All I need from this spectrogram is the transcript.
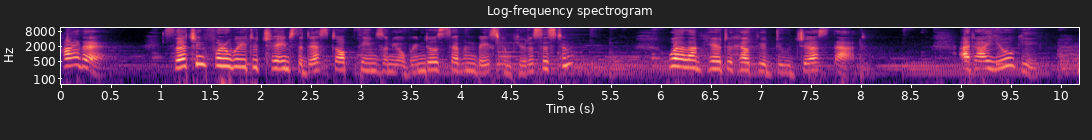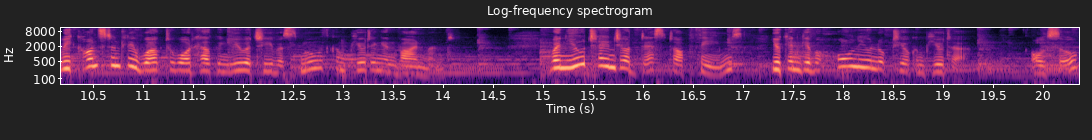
Hi there! Searching for a way to change the desktop themes on your Windows 7 based computer system? Well, I'm here to help you do just that. At iYogi, we constantly work toward helping you achieve a smooth computing environment. When you change your desktop themes, you can give a whole new look to your computer. Also,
